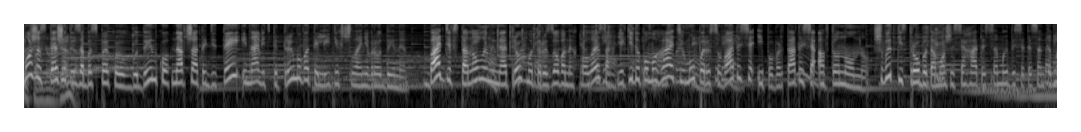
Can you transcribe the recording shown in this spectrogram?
може стежити за безпекою в будинку, навчати дітей і навіть підтримувати літніх членів родини. Бадді встановлений на трьох моторизованих колесах, які допомагають йому пересуватися і повертатися автономно. Швидкість робота може сягати 70 см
